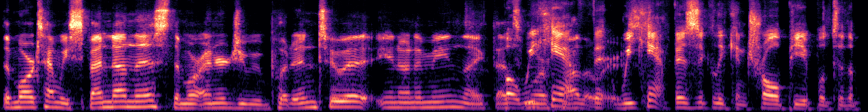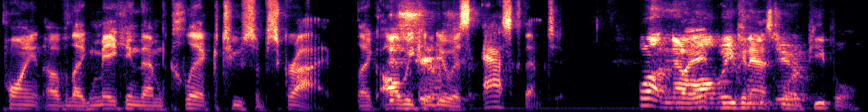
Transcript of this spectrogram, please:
the more time we spend on this, the more energy we put into it. You know what I mean? Like that's but we more can't followers. we can't physically control people to the point of like making them click to subscribe. Like all That's we can do is ask them to. Well, no, Right? all we you can, ask do, more people.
